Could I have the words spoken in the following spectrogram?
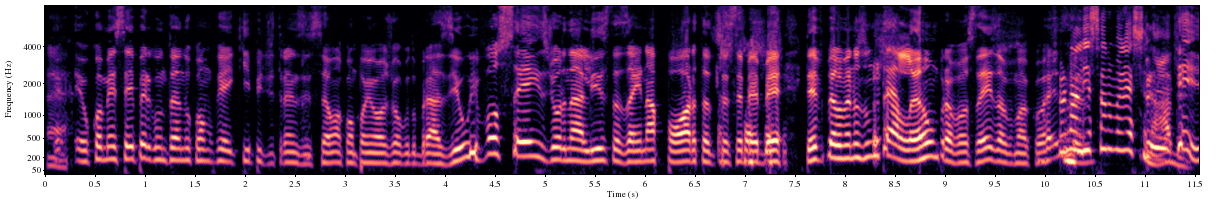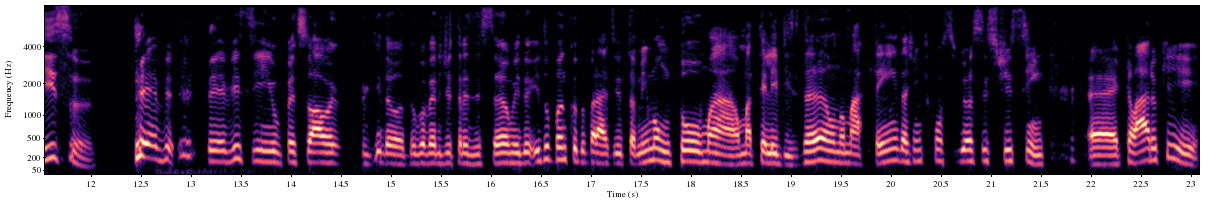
É. Eu comecei perguntando como que a equipe de transição acompanhou o jogo do Brasil e vocês, jornalistas aí na porta do CCBB, teve pelo menos um telão para vocês, alguma coisa? O jornalista não merece nada. Que isso? Teve, teve sim, o pessoal aqui do, do governo de transição e do, e do, Banco do Brasil também montou uma, uma televisão numa tenda, a gente conseguiu assistir sim. É claro que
